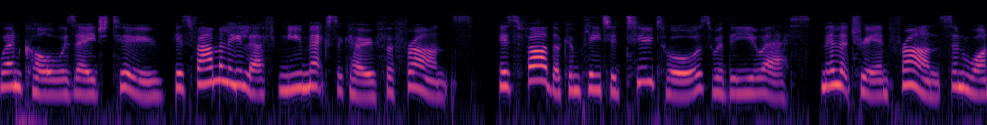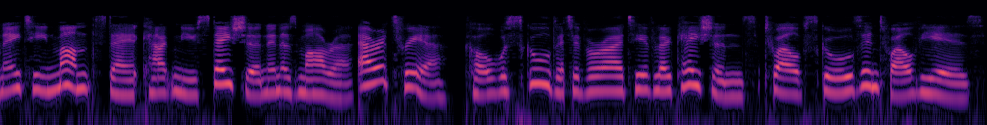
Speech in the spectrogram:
When Cole was age two, his family left New Mexico for France. His father completed two tours with the U.S. military in France and one 18-month stay at Kagnew Station in Asmara, Eritrea. Cole was schooled at a variety of locations, 12 schools in 12 years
